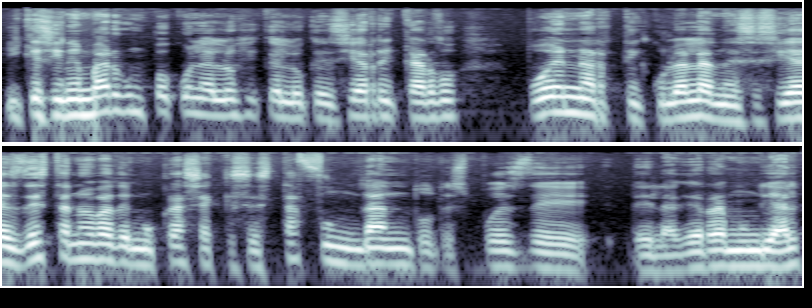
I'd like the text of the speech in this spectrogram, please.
y que sin embargo, un poco en la lógica de lo que decía Ricardo, pueden articular las necesidades de esta nueva democracia que se está fundando después de, la guerra mundial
